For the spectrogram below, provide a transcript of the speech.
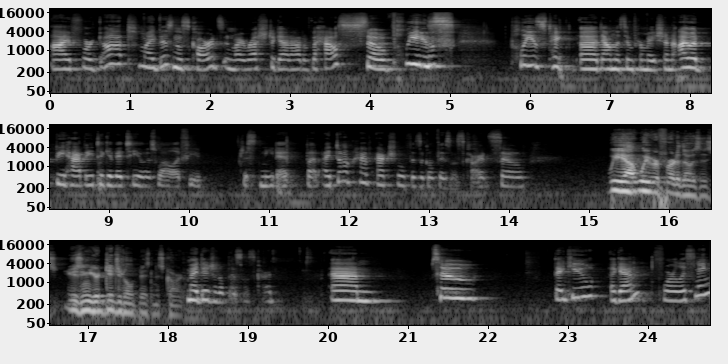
I forgot my business cards in my rush to get out of the house, so please, please take uh, down this information. I would be happy to give it to you as well if you just need it, but I don't have actual physical business cards, so. We, uh, we refer to those as using your digital business card. My digital business card. Um, so, thank you again for listening,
